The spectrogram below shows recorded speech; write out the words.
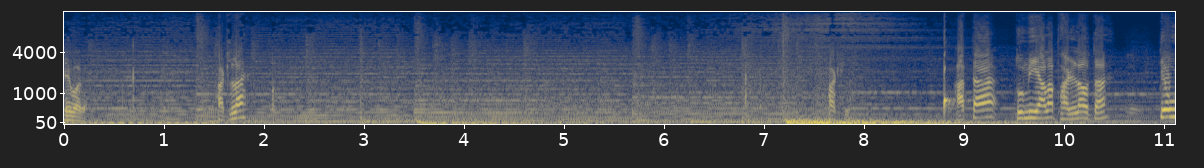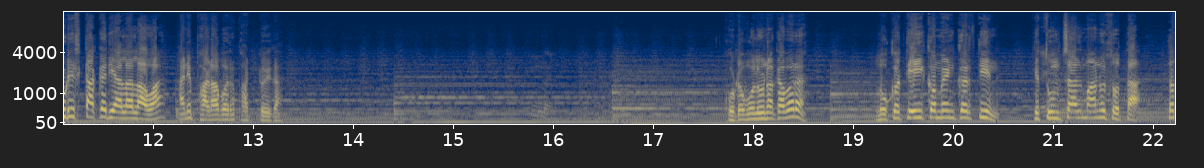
हे बघा. फाटला फाटला आता तुम्ही याला फाडला होता. तेवढीच ताकद याला लावा आणि फाडाभर फाटतोय का? खोटं बोलू नका बरं. लोक तेही कमेंट करतील की तुमचा माणूस होता. तर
